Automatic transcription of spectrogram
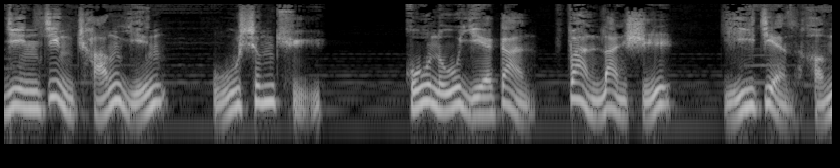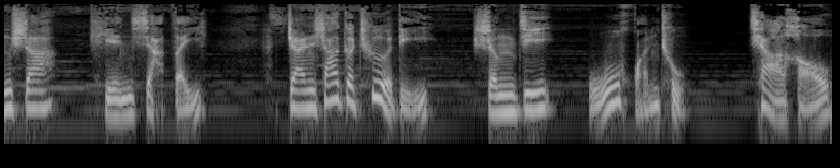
饮尽长吟无声曲。胡奴野干泛滥时，一剑横杀天下贼。斩杀个彻底，生机无还处，恰好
